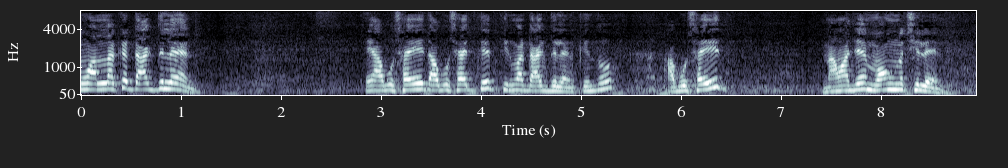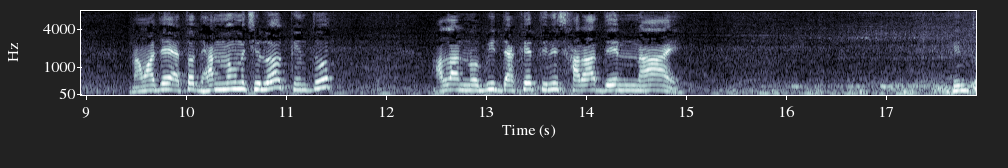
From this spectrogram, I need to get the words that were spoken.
মোয়াল্লাকে ডাক দিলেন। এই আবু সাহেদ আবু সাহেদকে তিনবার ডাক দিলেন, কিন্তু আবু সাইদ নামাজে মগ্ন ছিলেন। নামাজে এত ধ্যানমগ্ন ছিল, কিন্তু আল্লাহ নবীর ডাকে তিনি সারা দেন নাই। কিন্তু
